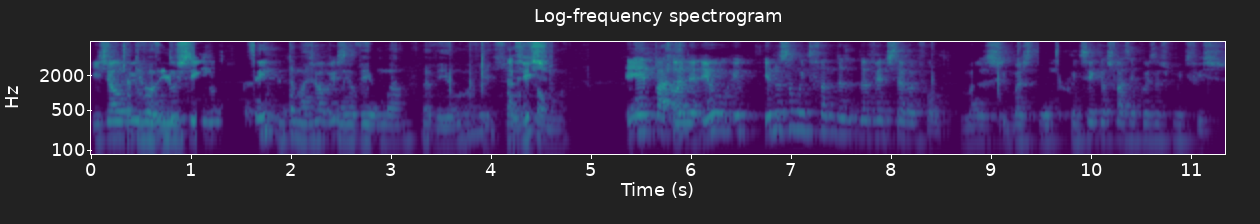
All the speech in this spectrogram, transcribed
E já ouvi tive a um ouvir. dos singles. Sim? Eu também. Já ouviste? também ouvi uma. Ouvi, ouvi só Ah, ouvi fixe? só uma. Epá, olha, eu, eu, eu não sou muito fã da, da Avenged Sevenfold, mas, mas tenho de reconhecer que eles fazem coisas muito fixes.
